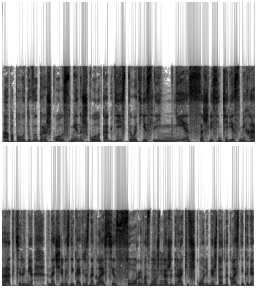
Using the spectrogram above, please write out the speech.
а, по поводу выбора школы, смены школы, как действовать, если не сошлись интересами, характерами, начали возникать разногласия, ссоры, возможно, Мгм. даже драки в школе между одноклассниками.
